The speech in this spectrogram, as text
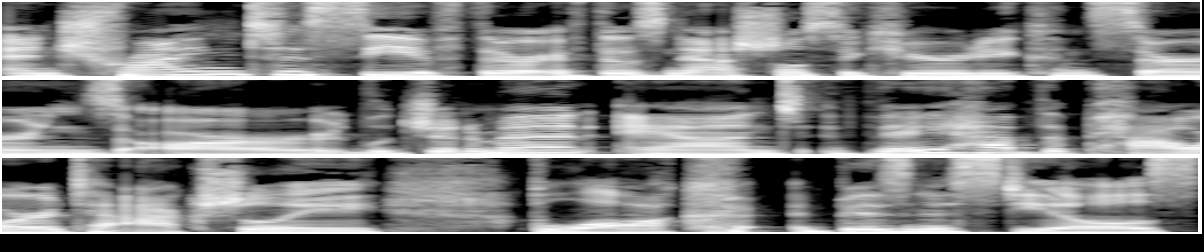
and trying to see if there if those national security concerns are legitimate and they have the power to actually block business deals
